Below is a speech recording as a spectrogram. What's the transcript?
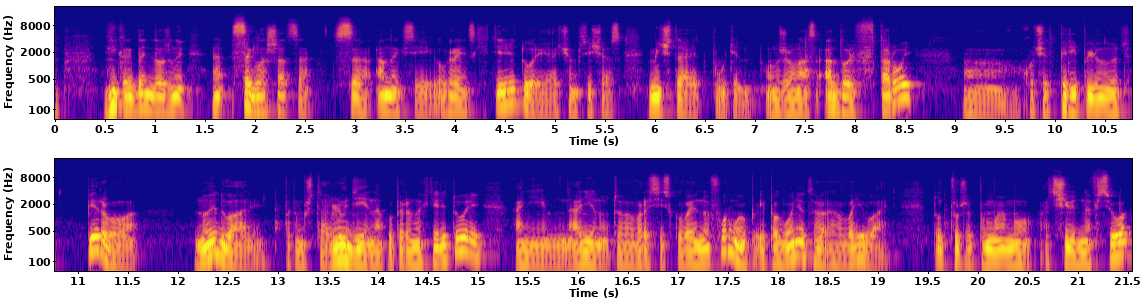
никогда не должны э, соглашаться с аннексией украинских территорий, о чем сейчас мечтает Путин. Он же у нас Адольф II, а, хочет переплюнуть первого, но едва ли. Потому что людей на оккупированных территориях они оденут в российскую военную форму и погонят э, воевать. Тут уже, по-моему, очевидно все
